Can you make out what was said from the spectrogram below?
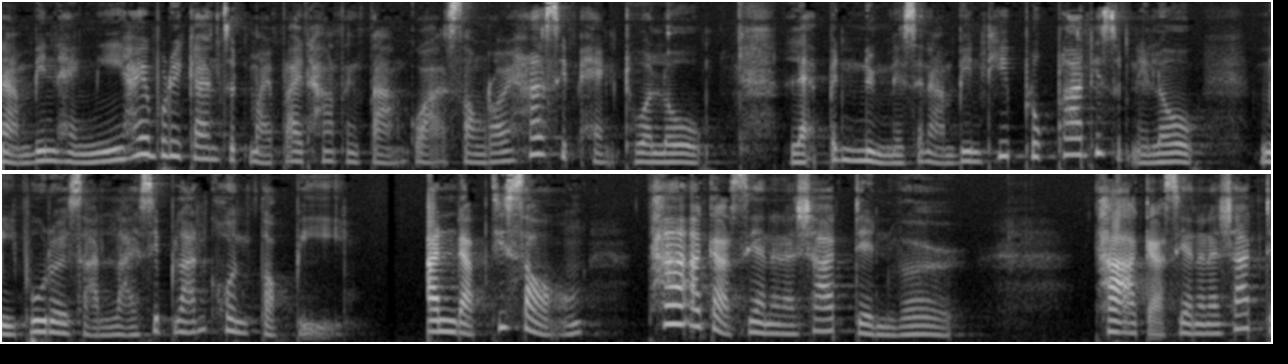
นามบินแห่งนี้ให้บริการจุดหมายปลายทางต่างๆ กว่า 250 แห่งทั่วโลก และเป็นหนึ่งในสนามบินที่พลุกพล่านที่สุดในโลก มีผู้โดยสารหลายสิบล้านคนต่อปี อันดับที่ 2 ท่าอากาศยานนานาชาติเดนเวอร์ ท่าอากาศยานนานาชาติเด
